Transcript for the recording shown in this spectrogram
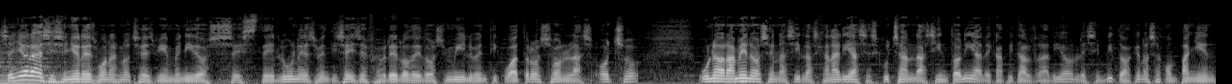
Señoras y señores, buenas noches, bienvenidos. Este lunes 26 de febrero de 2024 son las 8, una hora menos en las Islas Canarias, escuchan la sintonía de Capital Radio. Les invito a que nos acompañen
